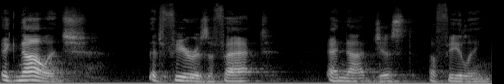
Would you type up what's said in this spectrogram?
Acknowledge that fear is a fact and not just a feeling.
